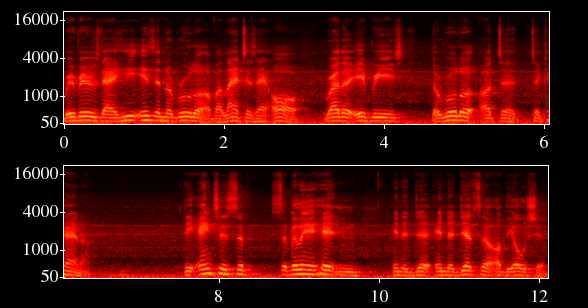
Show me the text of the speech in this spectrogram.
reveals that he isn't the ruler of Atlantis at all. Rather, it reads the ruler of Tucana, the ancient civilian hidden in the de- in the depths of the ocean.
